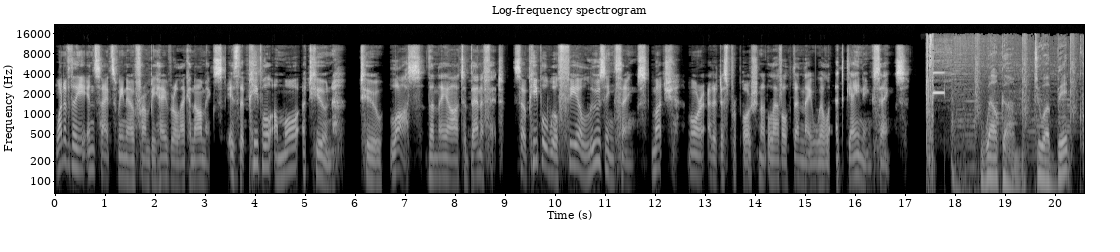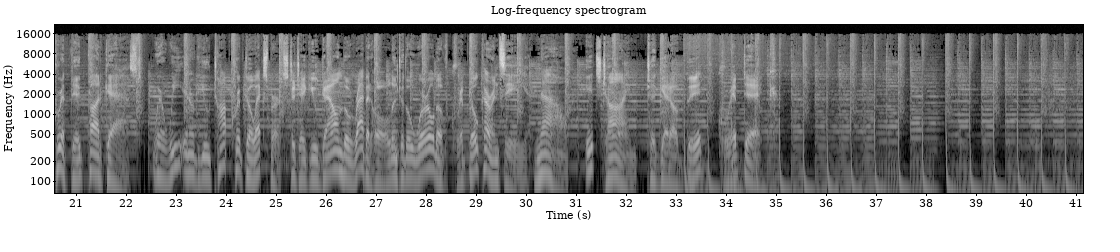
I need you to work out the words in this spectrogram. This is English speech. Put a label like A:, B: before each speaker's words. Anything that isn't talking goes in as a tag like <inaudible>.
A: One of the insights we know from behavioral economics is that people are more attuned to loss than they are to benefit. So people will fear losing things much more at a disproportionate level than they will at gaining things.
B: Welcome to a Bit Cryptic podcast, where we interview top crypto experts to take you down the rabbit hole into the world of cryptocurrency. Now, it's time to get a bit cryptic.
